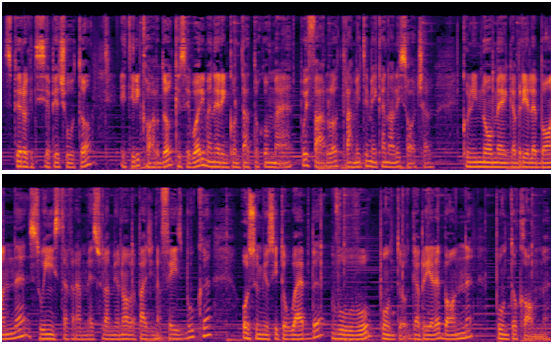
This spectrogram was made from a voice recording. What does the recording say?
Spero che ti sia piaciuto e ti ricordo che se vuoi rimanere in contatto con me puoi farlo tramite i miei canali social con il nome Gabriele Bon su Instagram e sulla mia nuova pagina Facebook o sul mio sito web www.gabrielebon.com.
